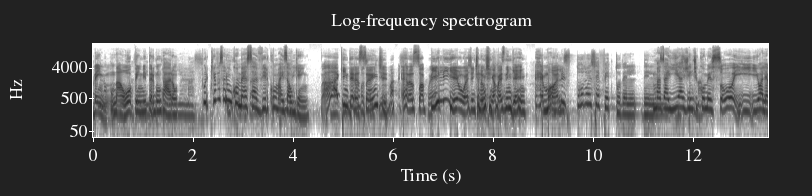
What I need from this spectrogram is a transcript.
Bem, na Open me perguntaram: por que você não começa a vir com mais alguém? Ah, que interessante. Era só Pili e eu, a gente não tinha mais ninguém. É mole. Mas aí a gente começou e, e olha,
